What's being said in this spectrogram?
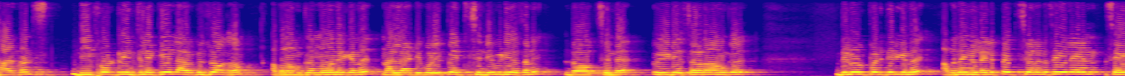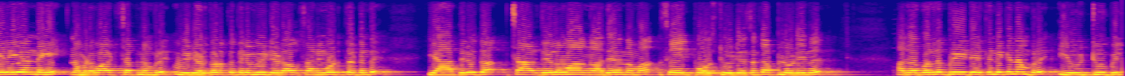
ഹായ് ഫ്രണ്ട്സ് ഡി ഫോർ ഡ്രീംസിലേക്ക് എല്ലാവർക്കും സ്വാഗതം. അപ്പൊ നമുക്ക് ഇന്ന് വന്നിരിക്കുന്നത് നല്ല അടിപൊളി പെറ്റ്സിന്റെ വീഡിയോസ് ആണ്. ഡോഗ്സിന്റെ വീഡിയോസുകളാണ് നമുക്ക് ഇതിൽ ഉൾപ്പെടുത്തിയിരിക്കുന്നത്. അപ്പൊ നിങ്ങളുടെ പെറ്റ്സുകളൊക്കെ സെയിൽ ചെയ്യാൻ സെയിൽ ചെയ്യാനുണ്ടെങ്കിൽ നമ്മുടെ വാട്സാപ്പ് നമ്പർ വീഡിയോയുടെ തുടക്കത്തിലും വീഡിയോയുടെ അവസാനം കൊടുത്തിട്ടുണ്ട്. യാതൊരുവിധ ചാർജുകളും വാങ്ങാതെ നമ്മൾ സെയിൽ പോസ്റ്റ് വീഡിയോസ് ഒക്കെ അപ്ലോഡ് ചെയ്യുന്നത്. അതേപോലെ ബ്രീഡേഴ്സിന്റെ ഒക്കെ നമ്പർ യൂട്യൂബിൽ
